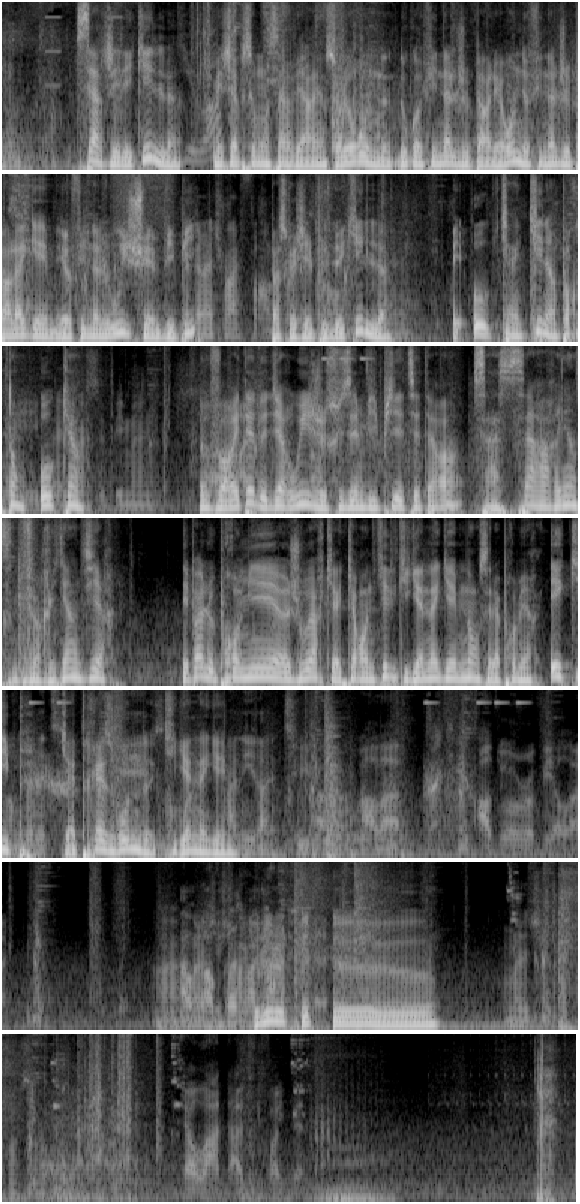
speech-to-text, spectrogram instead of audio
certes j'ai les kills, mais j'ai absolument servi à rien sur le round. Donc au final je perds les rounds, au final je perds la game, et au final oui je suis MVP, parce que j'ai le plus de kills. Mais aucun kill important, aucun. Donc faut arrêter de dire oui je suis MVP etc. Ça sert à rien, ça ne veut rien dire. C'est pas le premier euh, joueur qui a 40 kills qui gagne la game, non c'est la première équipe qui a TP 13 rounds qui gagne la game.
